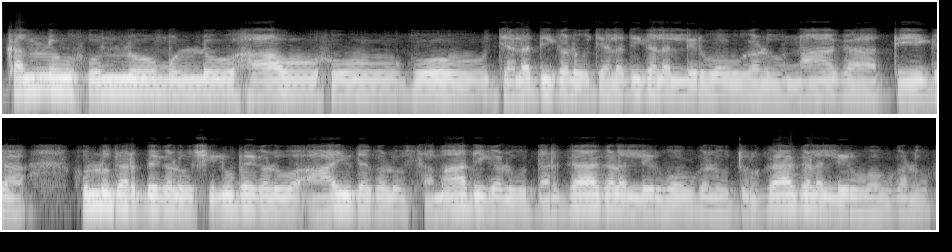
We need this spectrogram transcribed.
ಕಲ್ಲು, ಹುಲ್ಲು, ಮುಳ್ಳು, ಹಾವು, ಹೂವು, ಗೋವು, ಜಲದಿಗಳು, ಜಲದಿಗಳಲ್ಲಿರುವವುಗಳು, ನಾಗ, ತೀಗ ಹುಲ್ಲುದರ್ಬೆಗಳು ಶಿಲುಬೆಗಳು, ಆಯುಧಗಳು, ಸಮಾಧಿಗಳು, ದರ್ಗಾಗಳಲ್ಲಿರುವವುಗಳು, ದುರ್ಗಾಗಳಲ್ಲಿರುವವುಗಳು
